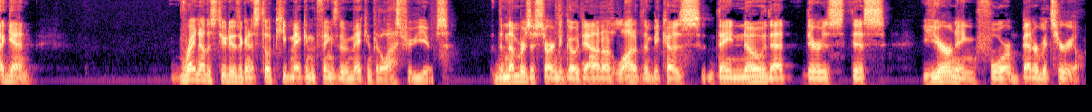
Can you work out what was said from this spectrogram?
again. Right now, the studios are going to still keep making the things they've been making for the last few years. The numbers are starting to go down on a lot of them because they know that there's this yearning for better material,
